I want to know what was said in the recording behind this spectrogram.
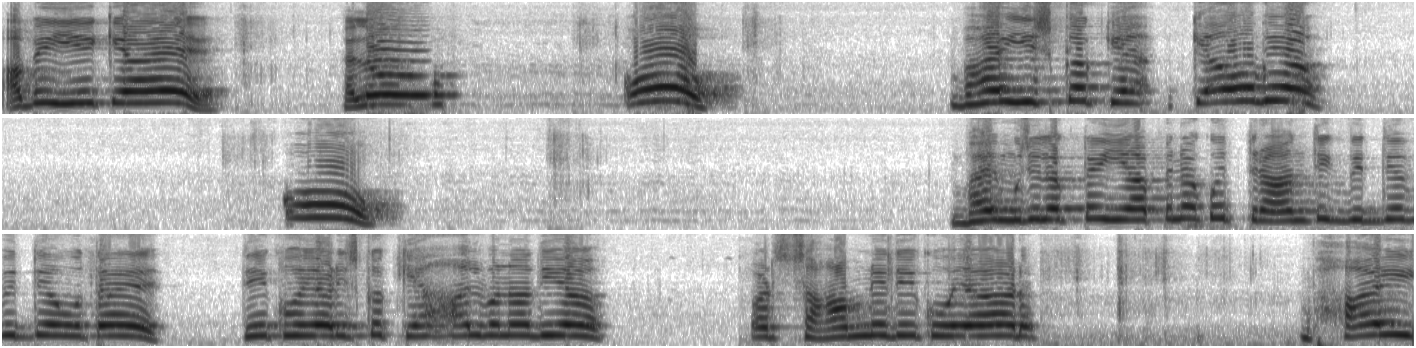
अबे ये क्या है? हेलो ओ! भाई, इसका क्या क्या हो गया? ओ! भाई, मुझे लगता है यहाँ पे ना कोई त्रांतिक विद्या विद्या होता है। देखो यार, इसका क्या हाल बना दिया। और सामने देखो यार, भाई,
